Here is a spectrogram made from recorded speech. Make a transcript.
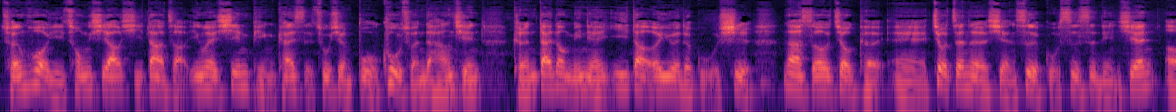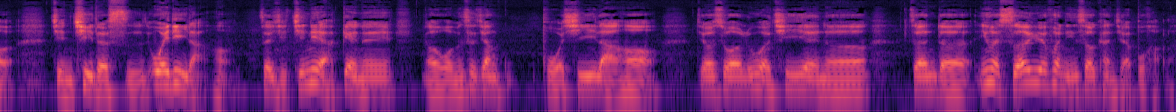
存货已冲销，洗大澡，因为新品开始出现补库存的行情，可能带动明年一到二月的股市，那时候就可，诶、就真的显示股市是领先哦，景气的实威力了哈。这一期今天啊，给呢，呃，我们是这样剖析了哈，就是说，如果企业呢真的因为十二月份营收看起来不好了，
